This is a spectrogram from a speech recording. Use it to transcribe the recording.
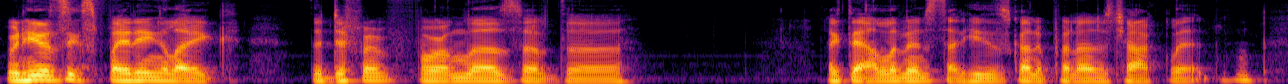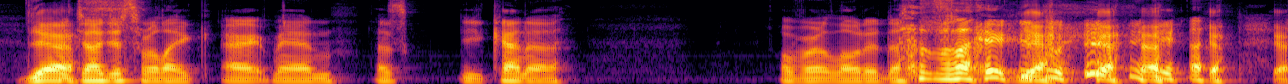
When he was explaining like the different formulas of the like the elements that he was going to put on his chocolate, Yeah. the judges were like, "All right, man, that's you kind of overloaded us. like, Yeah, yeah, yeah, yeah.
